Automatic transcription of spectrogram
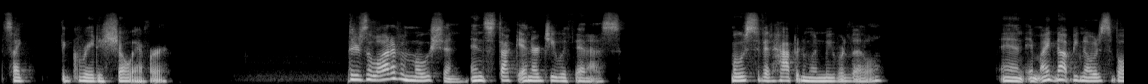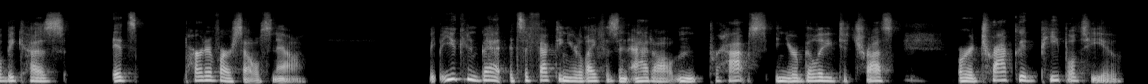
It's like the greatest show ever. There's a lot of emotion and stuck energy within us. Most of it happened when we were little. And it might not be noticeable because it's part of ourselves now. But you can bet it's affecting your life as an adult and perhaps in your ability to trust or attract good people to you.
